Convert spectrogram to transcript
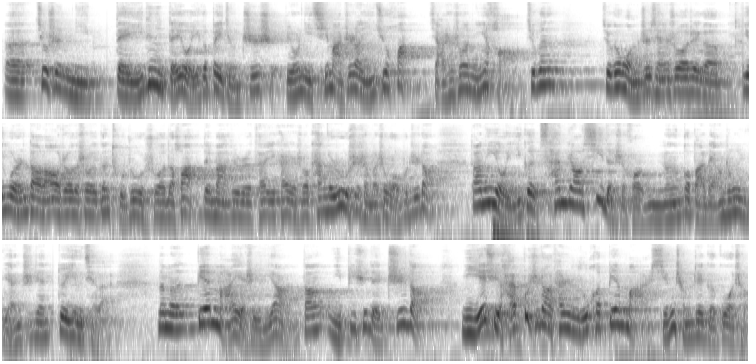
呃，就是你得一定得有一个背景知识，比如你起码知道一句话。假设说你好，就跟就跟我们之前说这个英国人到了澳洲的时候跟土著说的话，对吧？就是他一开始说看个入是什么，是我不知道。当你有一个参照系的时候，你能够把两种语言之间对应起来。那么编码也是一样，当你必须得知道，你也许还不知道它是如何编码形成这个过程，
